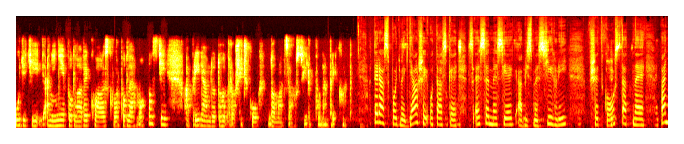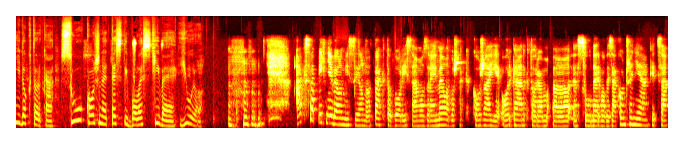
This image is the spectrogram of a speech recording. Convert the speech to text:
u detí ani nie podľa veku, ale skôr podľa hmotnosti a pridám do toho trošičku doma domáceho sirupu napríklad. Teraz poďme k ďalšej otázke z SMS-iek, aby sme stihli všetko ostatné. Pani doktorka, sú kožné testy bolestivé? Juro. Ak sa pichne veľmi silno, tak to boli samozrejme, lebo však koža je orgán, ktorom uh, sú nervové zakončenia. Keď sa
